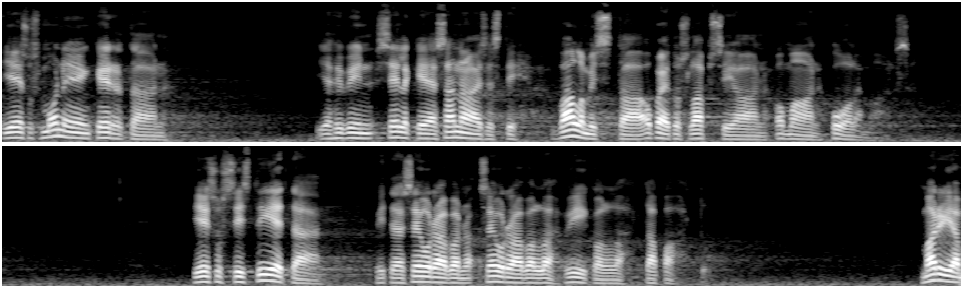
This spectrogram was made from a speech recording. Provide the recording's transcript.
Jeesus moneen kertaan ja hyvin selkeä sanaisesti valmistaa opetuslapsiaan omaan kuolemaansa. Jeesus siis tietää, mitä seuraavalla viikolla tapahtuu. Maria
